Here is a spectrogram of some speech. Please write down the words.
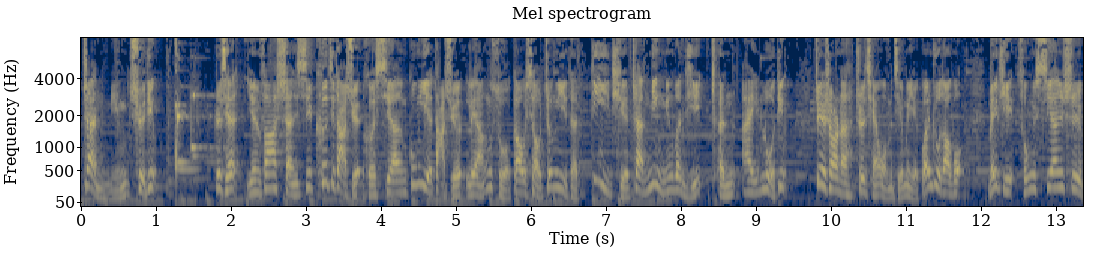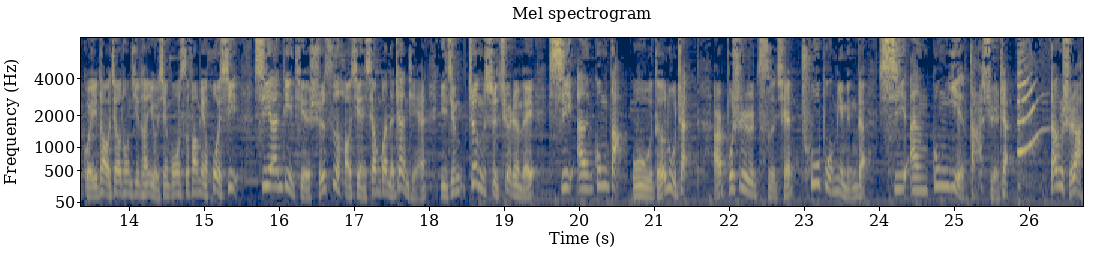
站名确定。日前，引发陕西科技大学和西安工业大学两所高校争议的地铁站命名问题尘埃落定。这事儿呢，之前我们节目也关注到过。媒体从西安市轨道交通集团有限公司方面获悉，西安地铁十四号线相关的站点已经正式确认为西安工大武德路站，而不是此前初步命名的西安工业大学站。当时啊，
